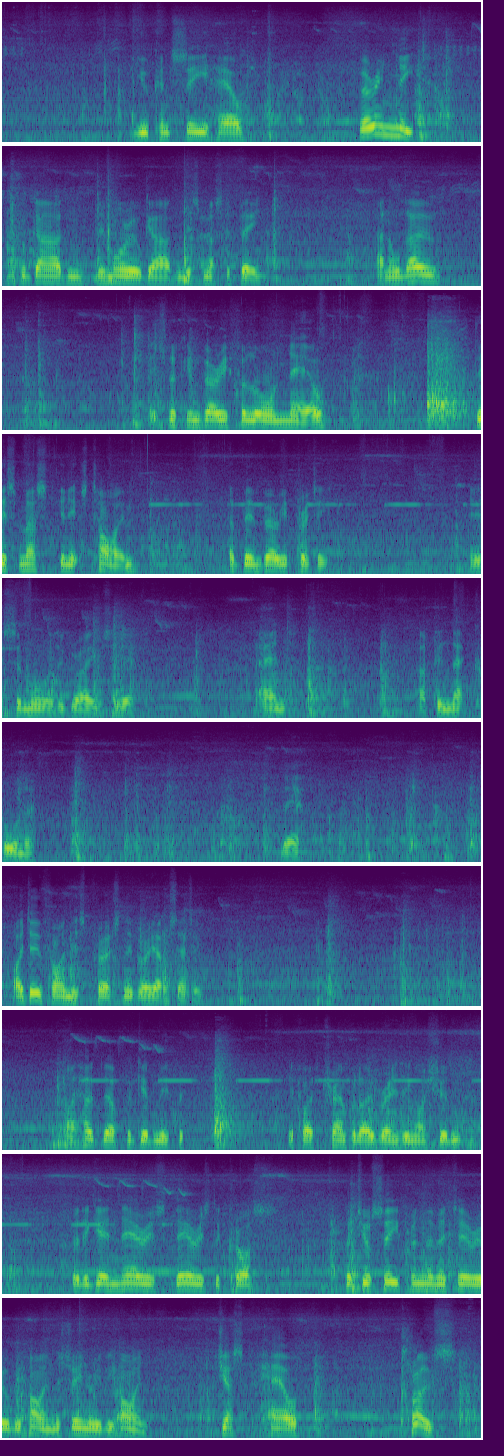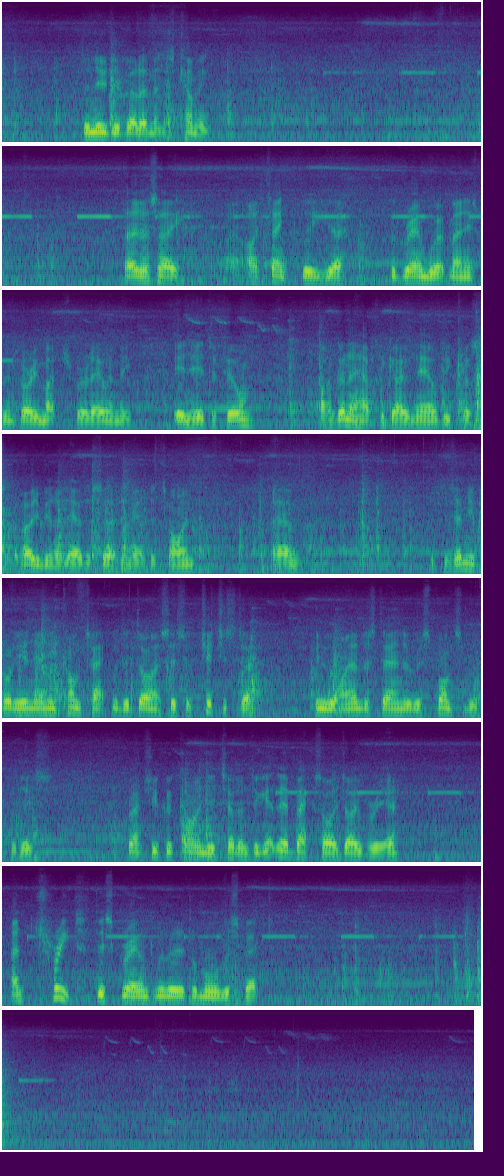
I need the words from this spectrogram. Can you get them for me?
you can see how very neat little garden, memorial garden this must have been. And although it's looking very forlorn now, this must in its time have been very pretty. Here's some more of the graves here. And up in that corner there. I do find this personally very upsetting. I hope they'll forgive me if, if I've trampled over anything I shouldn't. But again, there is there is the cross. But you'll see from the material behind, the scenery behind, just how close the new development is coming. As I say, I, I thank the uh, the groundwork management very much for allowing me in here to film. I'm going to have to go now because I've only been allowed a certain amount of time. Um, if there's anybody in any contact with the Diocese of Chichester who I understand are responsible for this, perhaps you could kindly tell them to get their backsides over here and treat this ground with a little more respect.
